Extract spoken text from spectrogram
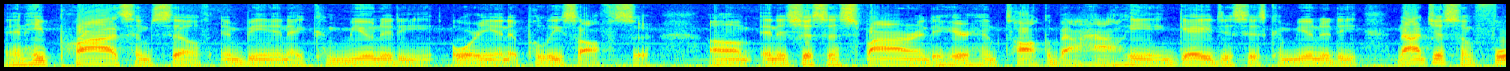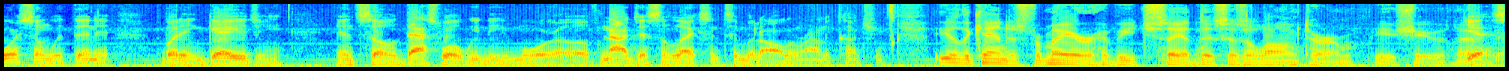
and he prides himself in being a community-oriented police officer. Um, and it's just inspiring to hear him talk about how he engages his community, not just enforcing within it, but engaging. And so that's what we need more of, not just in Lexington, but all around the country. You know, the candidates for mayor have each said this is a long term issue. Uh, yes.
